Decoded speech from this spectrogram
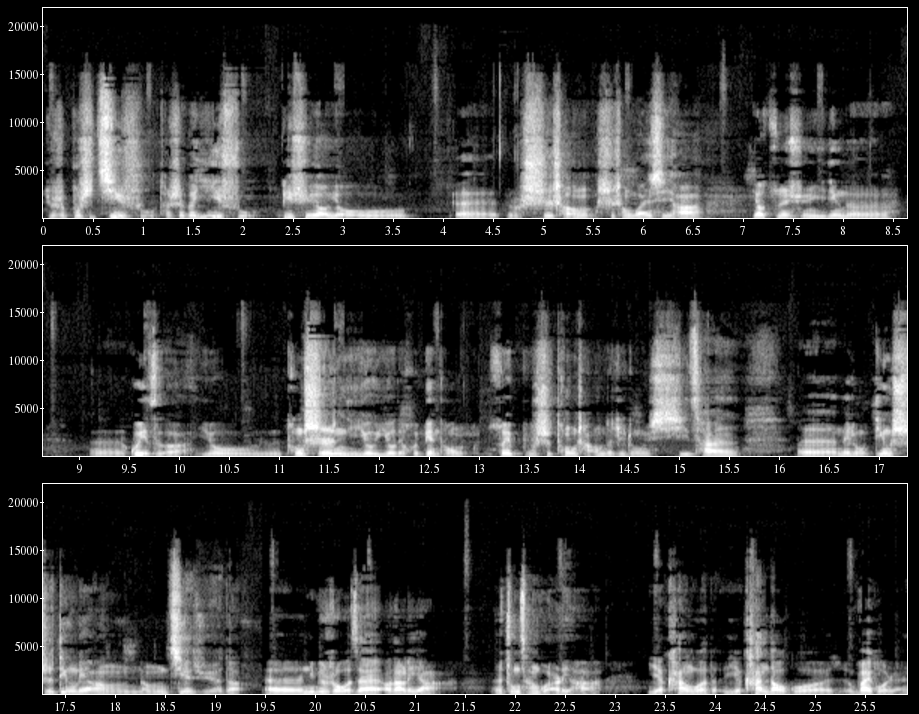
就是不是技术，它是个艺术，必须要有，呃，比如师承师承关系哈，要遵循一定的呃规则，又同时你又又得会变通，所以不是通常的这种西餐，呃，那种定时定量能解决的。呃，你比如说我在澳大利亚。呃，中餐馆里哈，也看过的，也看到过外国人、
